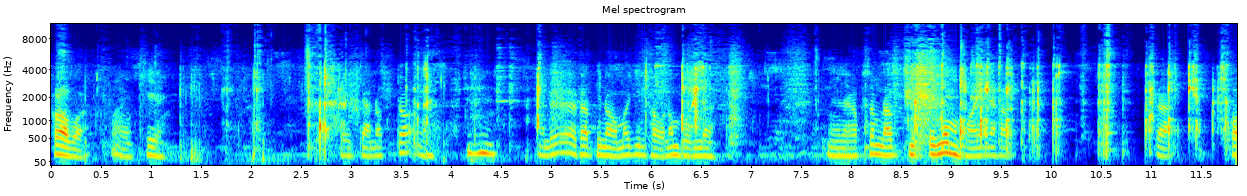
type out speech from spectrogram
ชอบอะโอเคใส่จานออกเจาะนี่มาเด้อครับพี่น้องมากินเผาวน้ำผมเลยนี่นะครับสำหรับคลิปไปงมหอยนะครับก็ขอ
